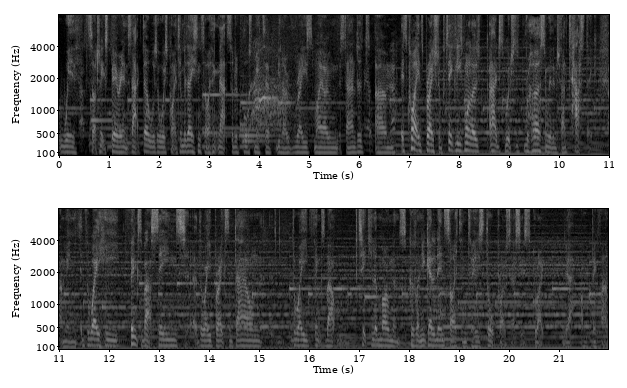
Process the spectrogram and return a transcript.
with such an experienced actor was always quite intimidating so I think that sort of forced me to you know raise my own standards um, it's quite inspirational particularly he's one of those actors which rehearsing with him is fantastic I mean the way he thinks about scenes the way he breaks them down the way he thinks about particular moments because when you get an insight into his thought process it's great yeah I'm a big fan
